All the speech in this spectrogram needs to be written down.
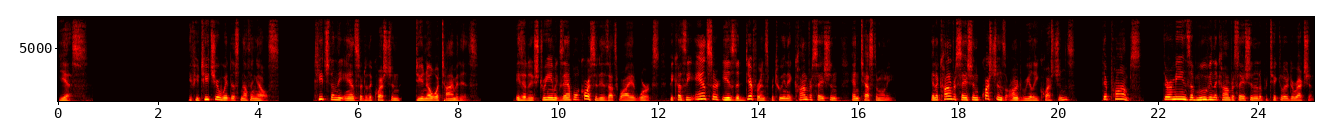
Yes. If you teach your witness nothing else, Teach them the answer to the question, Do you know what time it is? Is it an extreme example? Of course it is. That's why it works. Because the answer is the difference between a conversation and testimony. In a conversation, questions aren't really questions, they're prompts. They're a means of moving the conversation in a particular direction.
